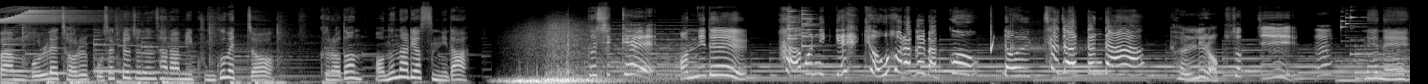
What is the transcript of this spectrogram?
밤 몰래 저를 보살펴주는 사람이 궁금했죠. 그러던 어느 날이었습니다. 푸시케, 언니들! 아버님께 겨우 허락을 받고 널 찾아왔단다. 별일 없었지. 네네,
